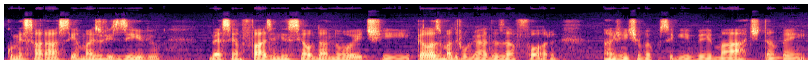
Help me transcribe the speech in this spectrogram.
começará a ser mais visível nessa fase inicial da noite e pelas madrugadas afora a gente vai conseguir ver Marte também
